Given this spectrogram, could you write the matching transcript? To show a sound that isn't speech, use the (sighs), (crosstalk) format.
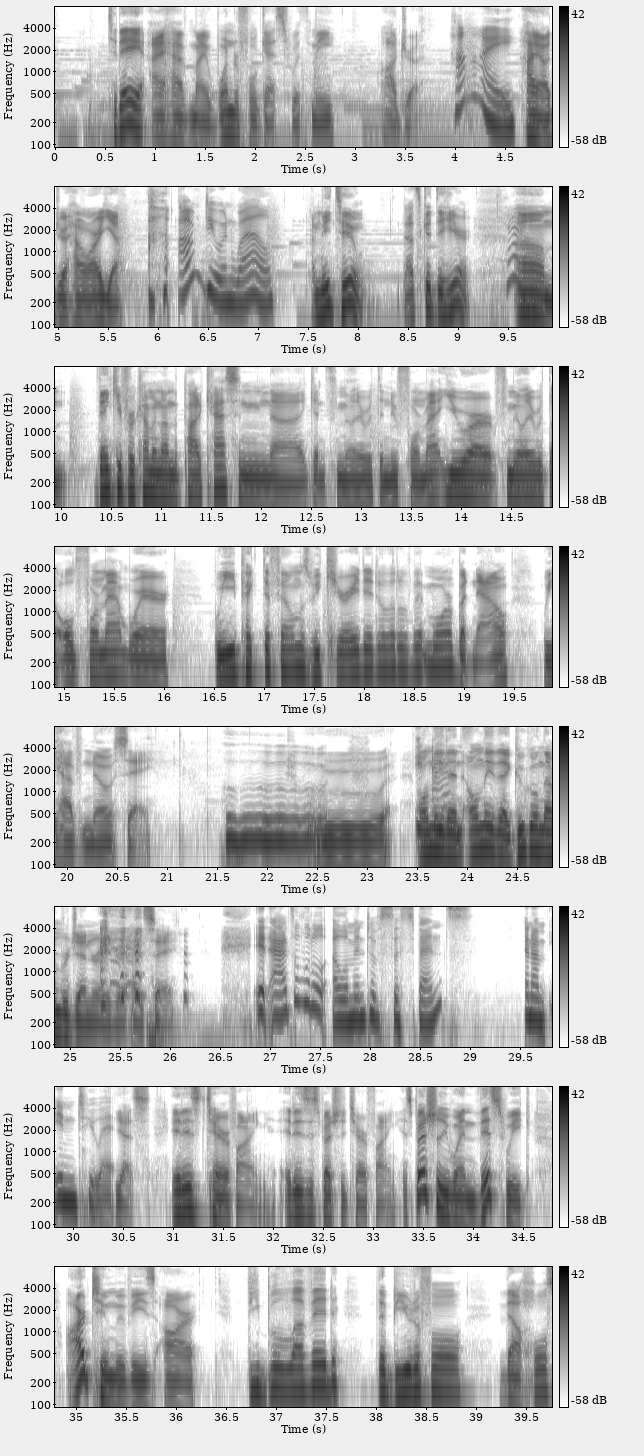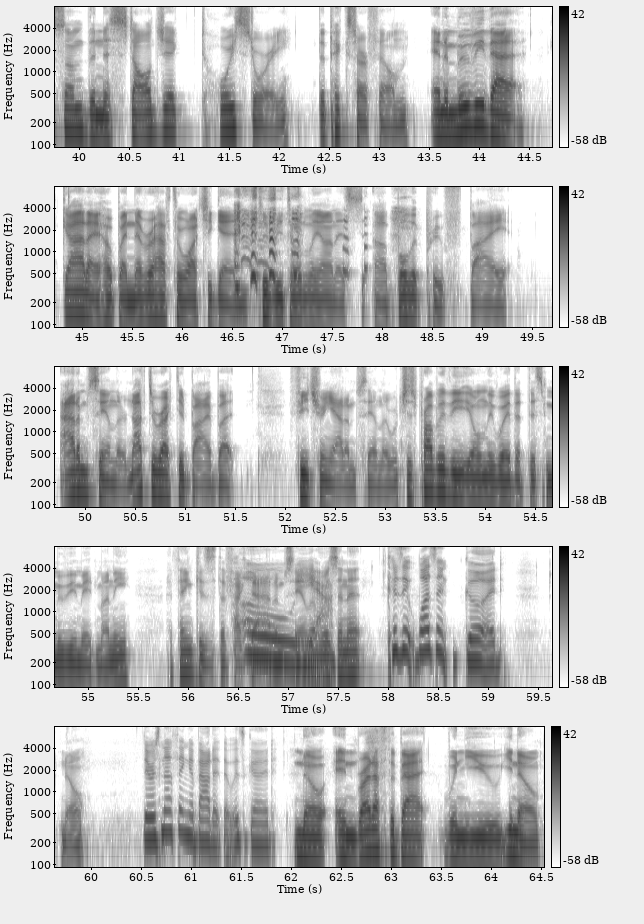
Today, I have my wonderful guest with me, Audra. Hi, Hi, Audra. How are you? (laughs) I'm doing well. me too. That's good to hear. Yeah. Um, thank you for coming on the podcast and uh, getting familiar with the new format. You are familiar with the old format where we picked the films, we curated a little bit more, but now we have no say. Ooh. Ooh. Only the only the Google number generator has say. (laughs) It adds a little element of suspense, and I'm into it. Yes, it is terrifying. It is especially terrifying, especially when this week our two movies are the beloved, the beautiful, the wholesome, the nostalgic Toy Story, the Pixar film, and a movie that, God, I hope I never have to watch again, to be (laughs) totally honest, uh, Bulletproof by Adam Sandler. Not directed by, but featuring Adam Sandler, which is probably the only way that this movie made money. I think is the fact that Adam Oh, Sandler yeah. was in it. Because it wasn't good. No, There was nothing about it that was good. No, and right off the bat, when you, you know,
